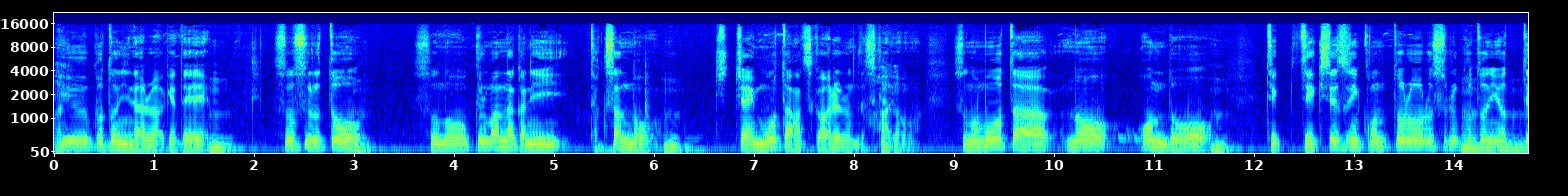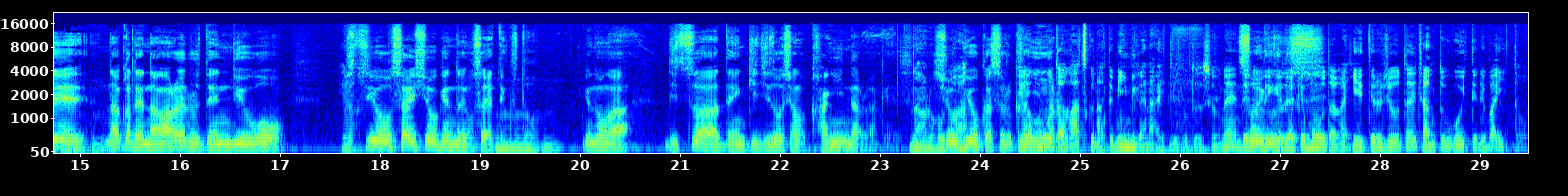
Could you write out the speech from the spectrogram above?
ということになるわけで。うん。そうすると、うん、その車の中にたくさんのちっちゃいモーターが使われるんですけど、はい、そのモーターの温度を、適切にコントロールすることによって中で流れる電流を必要最小限度に抑えていくというのが実は電気自動車の鍵になるわけです、ね、なるほど。商業化する鍵モーターが熱くなっても意味がないということですよね。でできるだけモーターが冷えてる状態でちゃんと動いてればいいと。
